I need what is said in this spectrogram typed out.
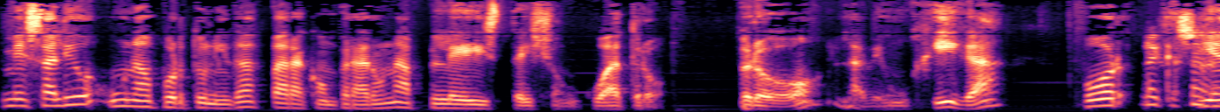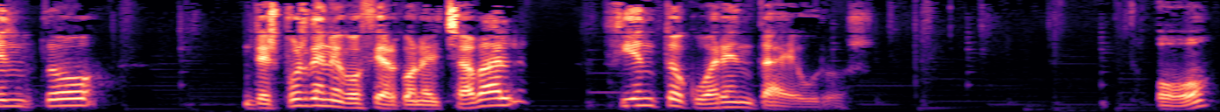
me salió una oportunidad para comprar una PlayStation 4 Pro, la de un giga, por ciento, después de negociar con el chaval, 140 euros. O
